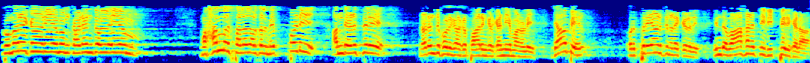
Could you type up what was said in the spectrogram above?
குமர காரியமும் கடன் தொல்லையும். முகமது சல்லாசலம் எப்படி அந்த இடத்திலே நடந்து கொள்கிறார்கள் பாருங்கள் கண்ணியமானவர்களே. ஜாபீர் ஒரு பிரயாணத்தில் நடக்கிறது. இந்த வாகனத்தை விற்பீர்களா?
